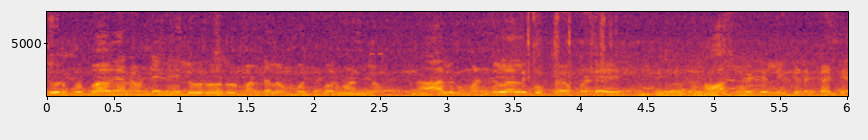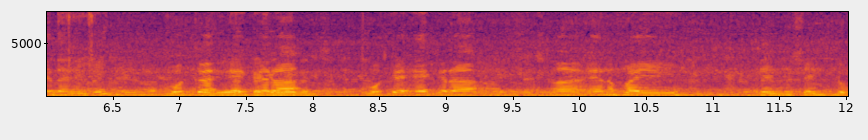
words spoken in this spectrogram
తూర్పు భాగాన ఉండే నెల్లూరు రూరల్ మండలం ముత్తుకూరు మండలం. నాలుగు మండలాలకు ఉపయోగపడే హాస్పిటల్ ఇక్కడ కట్టేదానికి ఒక ఎకరా ఒక ఎకరా ఎనభై రెండు సెంట్లు.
